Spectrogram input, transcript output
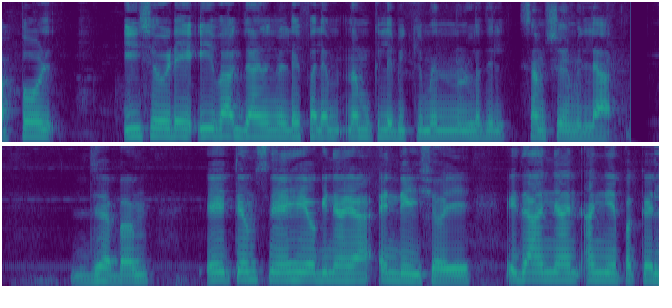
അപ്പോൾ ഈശോയുടെ ഈ വാഗ്ദാനങ്ങളുടെ ഫലം നമുക്ക് ലഭിക്കുമെന്നുള്ളതിൽ സംശയമില്ല. ജപം ഏറ്റവും സ്നേഹയോഗ്യനായ എന്റെ ഈശോയെ ഇതാ ഞാൻ അങ്ങേ പക്കൽ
